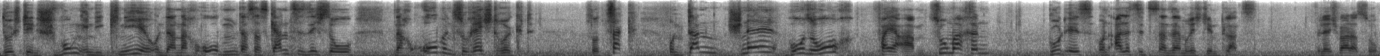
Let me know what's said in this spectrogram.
durch den Schwung in die Knie und dann nach oben, dass das Ganze sich so nach oben zurechtrückt. So zack. Und dann schnell Hose hoch, Feierabend zumachen, gut ist und alles sitzt an seinem richtigen Platz. Vielleicht war das so.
